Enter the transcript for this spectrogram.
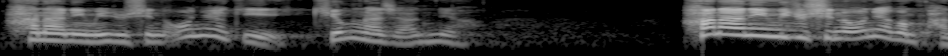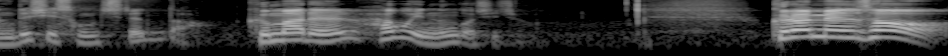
하나님이 주신 언약이 기억나지 않냐? 하나님이 주신 언약은 반드시 성취된다. 그 말을 하고 있는 것이죠. 그러면서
